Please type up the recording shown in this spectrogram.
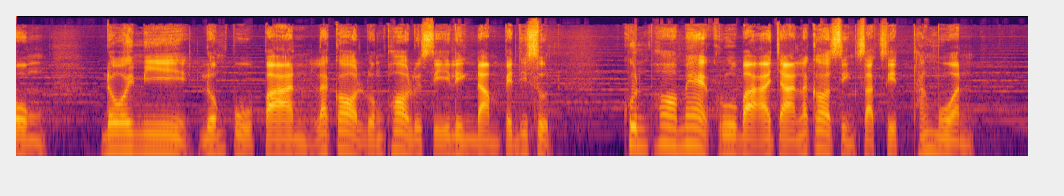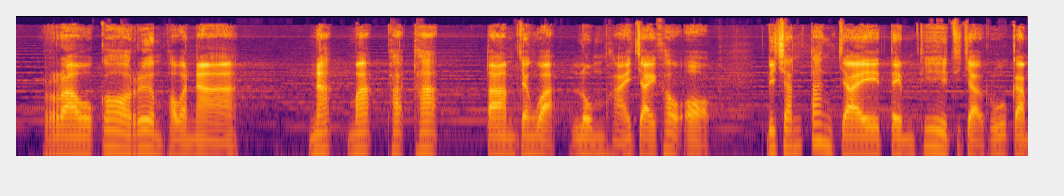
องค์ โดยมีหลวงปู่ปานและก็หลวงพ่อฤาษีลิงดำเป็นที่สุด คุณพ่อแม่ครูบาอาจารย์และก็สิ่งศักดิ์สิทธิ์ทั้งมวล เราก็เริ่มภาวนานะมะพะทะตามจังหวะลมหายใจเข้าออก ดิฉันตั้งใจเต็มที่ที่จะรู้กรรม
